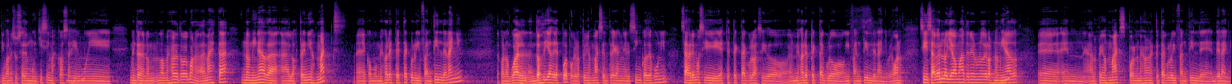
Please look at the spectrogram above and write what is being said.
y bueno, suceden muchísimas cosas y muy... muy. Lo, lo mejor de todo, bueno, además está nominada a los premios Max eh, como mejor espectáculo infantil del año, con lo cual dos días después, porque los premios Max se entregan el 5 de junio, sabremos si este espectáculo ha sido el mejor espectáculo infantil del año. Pero bueno, sin saberlo ya vamos a tener uno de los nominados eh, en- a los premios Max por el mejor espectáculo infantil de- del año.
